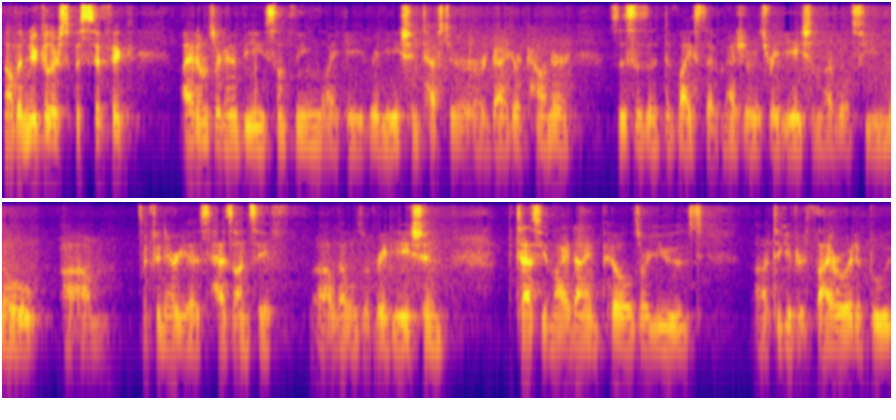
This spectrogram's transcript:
Now the nuclear specific items are going to be something like a radiation tester or a Geiger counter. So this is a device that measures radiation levels so you know um, if an area is, has unsafe uh, levels of radiation. Potassium iodine pills are used uh, to give your thyroid a, bo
